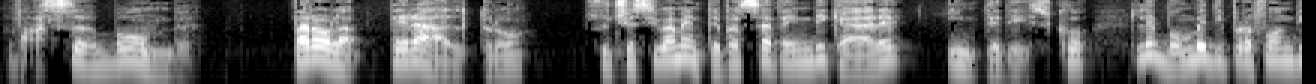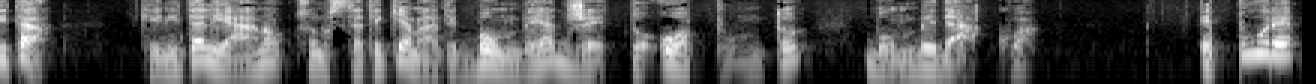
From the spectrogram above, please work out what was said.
Wasserbombe. Parola, peraltro, successivamente passata a indicare, in tedesco, le bombe di profondità, che in italiano sono state chiamate bombe a getto o appunto bombe d'acqua. Eppure,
